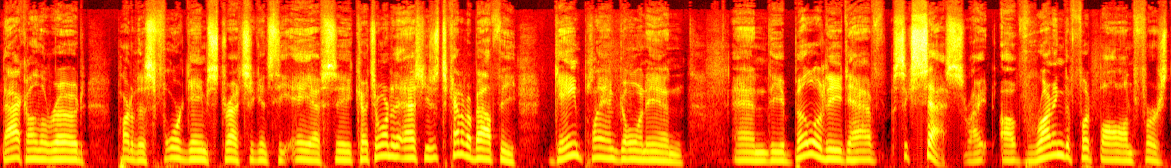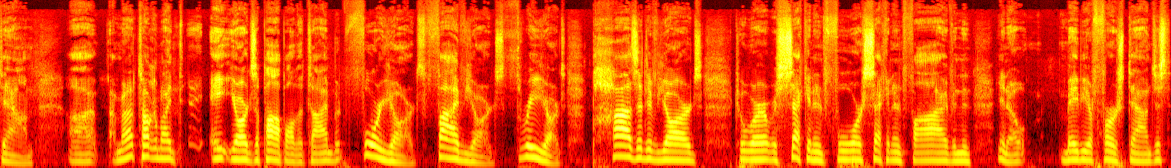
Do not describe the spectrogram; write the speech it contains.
back on the road part of this four game stretch against the AFC. Coach, I wanted to ask you just kind of about the game plan going in and the ability to have success, right, of running the football on first down. Uh, I'm not talking about eight yards a pop all the time, but four yards, five yards, three yards, positive yards to where it was second and four, second and five, and then, you know, maybe a first down. Just,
